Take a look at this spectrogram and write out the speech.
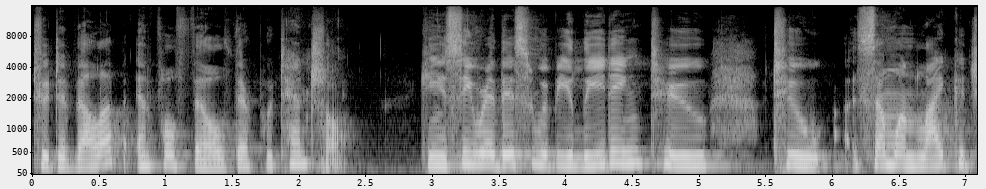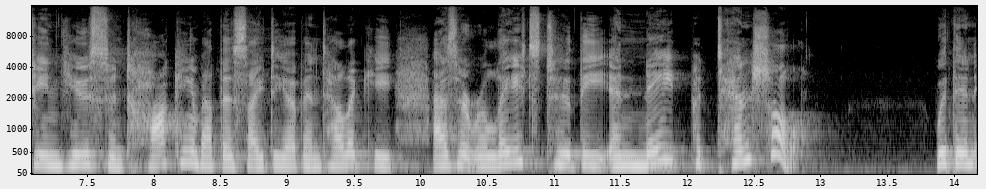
to develop and fulfill their potential. Can you see where this would be leading to, to someone like Jean Houston talking about this idea of entelechy as it relates to the innate potential within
